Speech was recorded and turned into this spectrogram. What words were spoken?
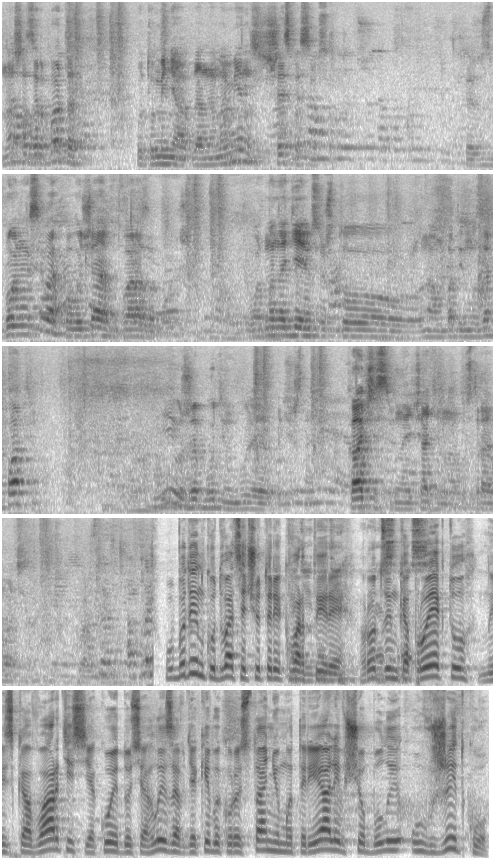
Наша зарплата, вот у меня в данный момент 6800. То есть в Сбройных силах получаю в два раза больше. Вот мы надеемся, что нам поднимут зарплату. И уже будем более, конечно, качественно и тщательно устраивать. У будинку 24 квартири. Родзинка проекту низька вартість, якої досягли завдяки використанню матеріалів, що були у вжитку.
